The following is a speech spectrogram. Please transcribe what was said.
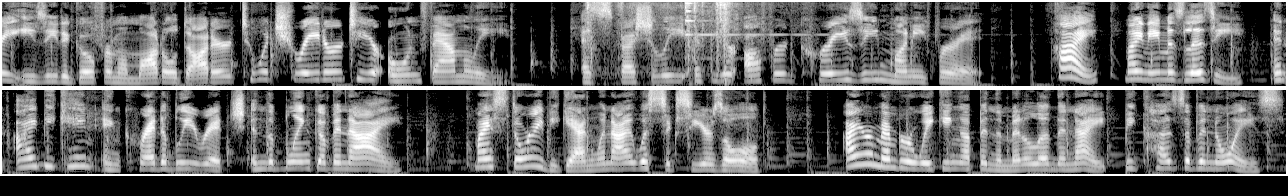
very easy to go from a model daughter to a traitor to your own family, especially if you're offered crazy money for it. Hi, my name is Lizzie, and I became incredibly rich in the blink of an eye. My story began when I was six years old. I remember waking up in the middle of the night because of a noise.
